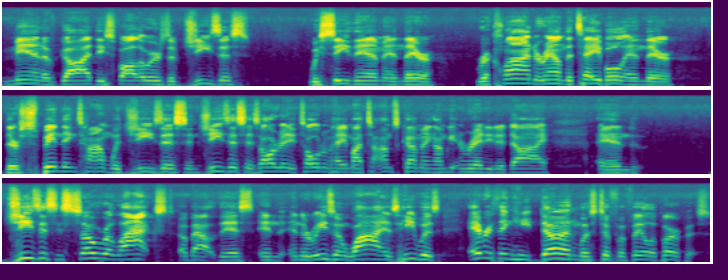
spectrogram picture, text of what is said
men of God, these followers of Jesus. We see them and they're reclined around the table and they're they're spending time with Jesus and Jesus has already told them, "Hey, my time's coming. I'm getting ready to die." And Jesus is so relaxed about this and and the reason why is he was everything he'd done was to fulfill a purpose.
